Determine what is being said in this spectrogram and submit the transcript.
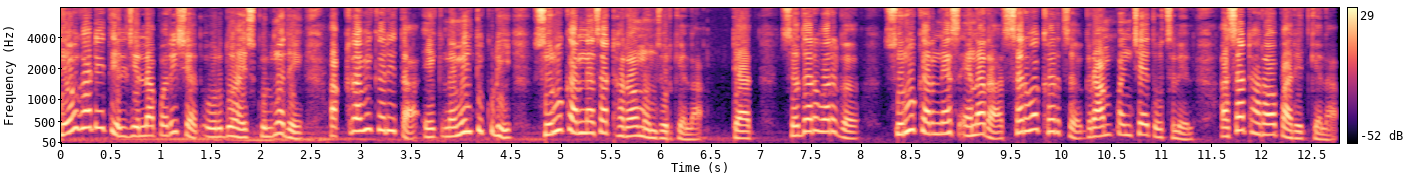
देवघाट येथील जिल्हा परिषद उर्दू हायस्कूलमध्ये अकरावीकरिता एक नवीन तुकडी सुरू करण्याचा ठराव मंजूर केला. त्यात सदर वर्ग सुरू करण्यास येणारा सर्व खर्च ग्रामपंचायत उचलेल असा ठराव पारित केला.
